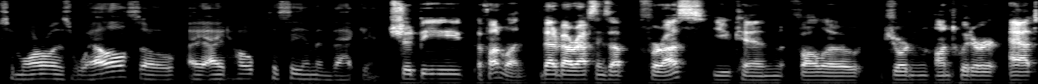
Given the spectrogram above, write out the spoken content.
tomorrow as well. So I, I'd hope to see him in that game. Should be a fun one. That about wraps things up for us. You can follow Jordan on Twitter at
